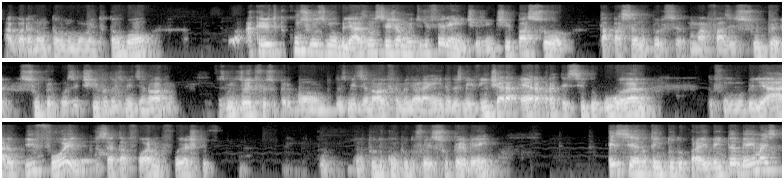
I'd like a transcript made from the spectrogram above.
agora não estão num momento tão bom. Acredito que com os fundos imobiliários não seja muito diferente. A gente passou, está passando por uma fase super, super positiva, 2019, 2018 foi super bom, 2019 foi melhor ainda, 2020 era para ter sido o ano do fundo imobiliário e foi, de certa forma, foi, acho que com tudo, com tudo foi super bem. Esse ano tem tudo para ir bem também, mas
